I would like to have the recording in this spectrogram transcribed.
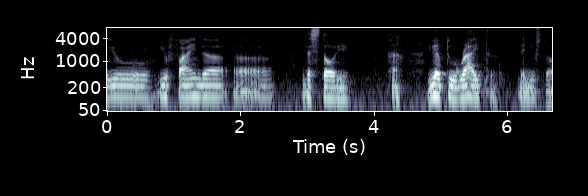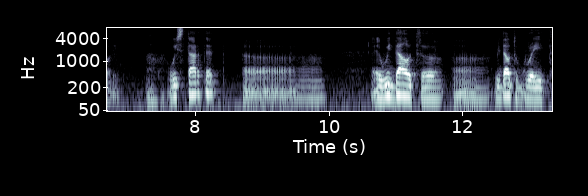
you you find uh, uh, the story. you have to write the new story. We started uh, uh, without uh, without great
